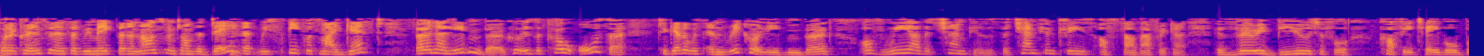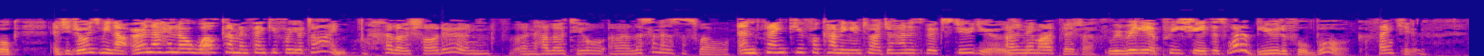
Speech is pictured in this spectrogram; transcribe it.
What a coincidence that we make that announcement on the day that we speak with my guest, Erna Liebenberg, who is the co-author, together with Enrico Liebenberg, of We Are the Champions, the Champion Trees of South Africa. A very beautiful coffee table book. And she joins me now. Erna, hello, welcome, and thank you for your time. Hello, Shado, and, and hello to your uh, listeners as well. And thank you for coming into our Johannesburg studios. Only my pleasure. We really appreciate this. What a beautiful book. Thank you.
